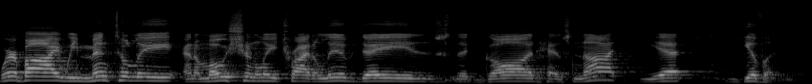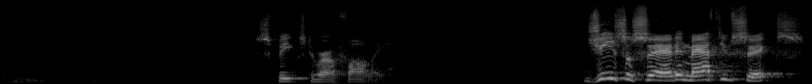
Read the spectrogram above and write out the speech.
whereby we mentally and emotionally try to live days that God has not yet given, speaks to our folly. Jesus said in Matthew 6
